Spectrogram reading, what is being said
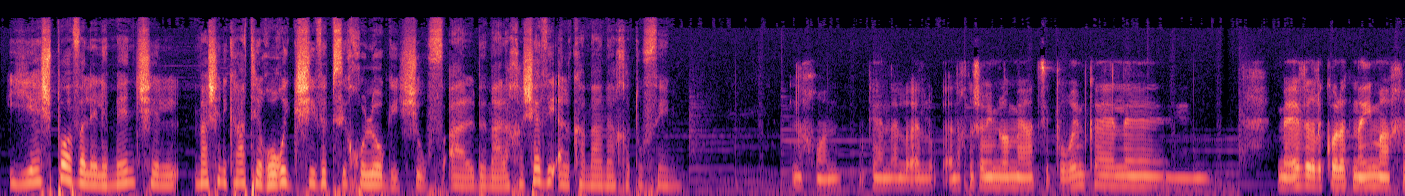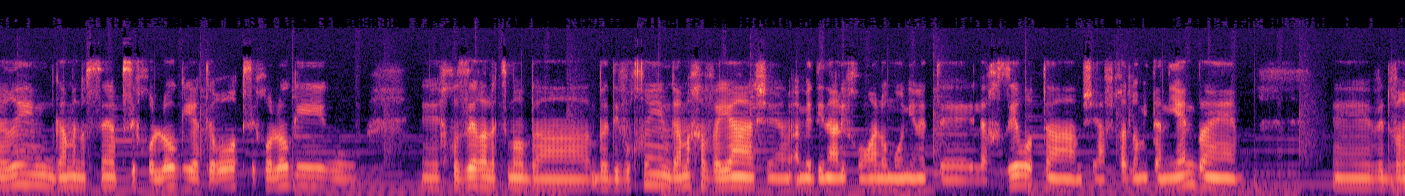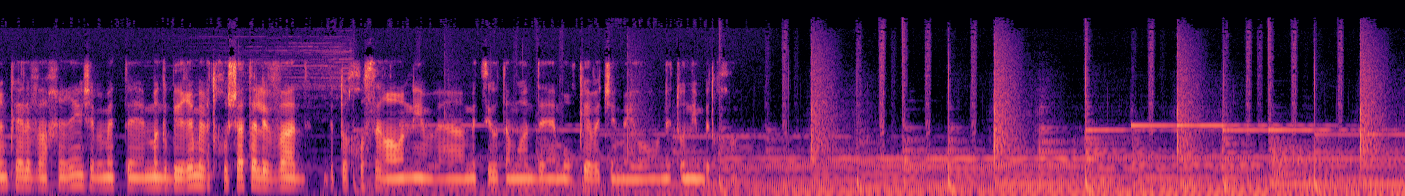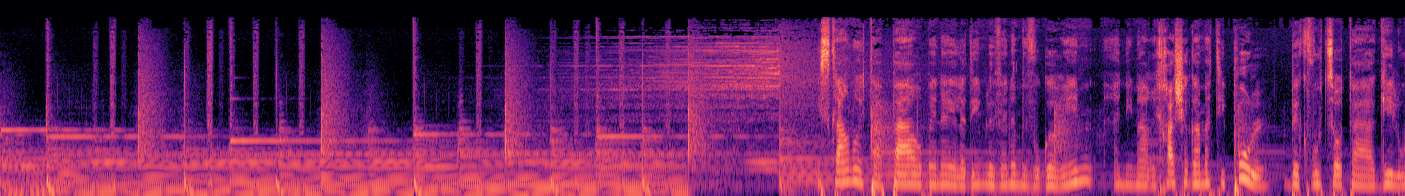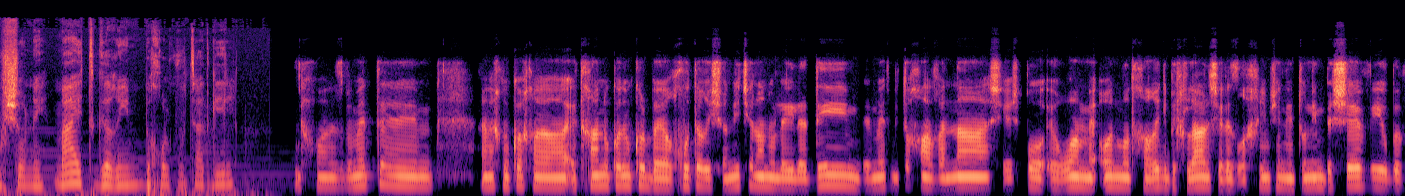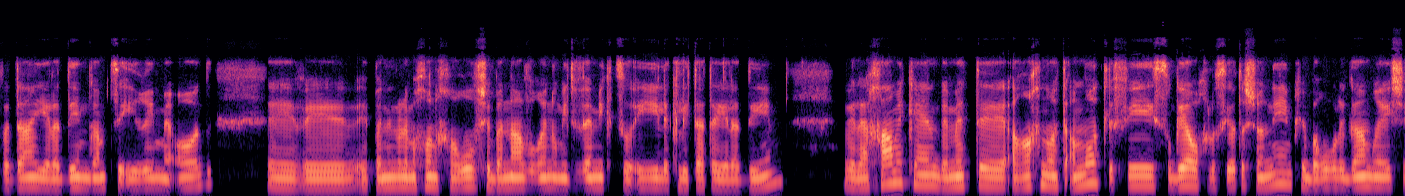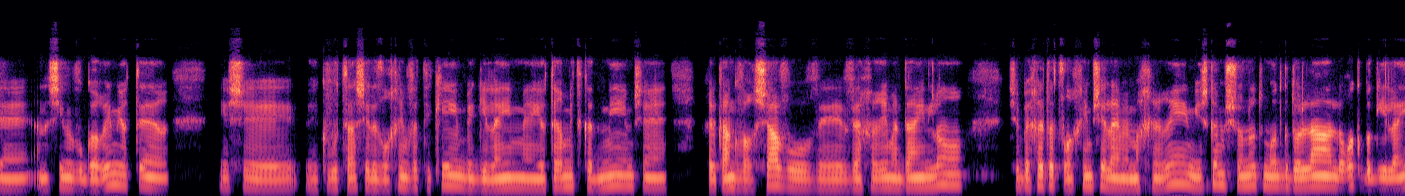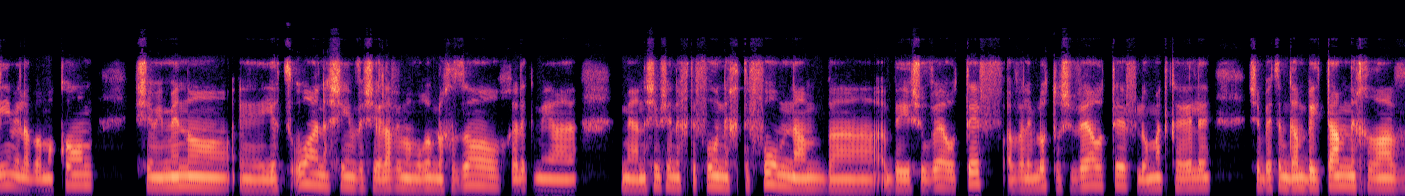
יש פה אבל אלמנט של מה שנקרא טרור רגשי ופסיכולוגי שהופעל במהלך השבי על כמה מהחטופים. נכון, כן, אנחנו שומעים לא מעט סיפורים כאלה, מעבר לכל התנאים האחרים, גם הנושא הפסיכולוגי, הטרור הפסיכולוגי, הוא אה, חוזר על עצמו בדיווחים, גם החוויה שהמדינה לכאורה לא מעוניינת אה, להחזיר אותם, שאף אחד לא מתעניין בהם, אה, ודברים כאלה ואחרים שבאמת מגבירים את תחושת הלבד בתוך חוסר האונים והמציאות המאוד מורכבת שהם היו נתונים בתוכם. הזכרנו את הפער בין הילדים לבין המבוגרים. אני מעריכה שגם הטיפול בקבוצות הגיל הוא שונה. מה האתגרים בכל קבוצת גיל? נכון, אז באמת אה, אנחנו ככה התחלנו קודם כל בהיערכות הראשונית שלנו לילדים, באמת מתוך ההבנה שיש פה אירוע מאוד מאוד חריג בכלל של אזרחים שנתונים בשבי, ובוודאי ילדים גם צעירים מאוד. אה, ופנינו למכון חרוב שבנה עבורנו מתווה מקצועי לקליטת הילדים. ולאחר מכן באמת אה, ערכנו התאמות לפי סוגי האוכלוסיות השונים, כשברור לגמרי שאנשים מבוגרים יותר, יש אה, קבוצה של אזרחים ותיקים בגילאים אה, יותר מתקדמים, שחלקם כבר שבו ואחרים עדיין לא, שבהחלט הצרכים שלהם הם אחרים. יש גם שונות מאוד גדולה, לא רק בגילאים, אלא במקום שממנו יצאו האנשים ושאליו הם אמורים לחזור. חלק מה, מהאנשים שנחטפו, נחטפו אמנם ב, ביישובי העוטף, אבל הם לא תושבי העוטף, לעומת כאלה שבעצם גם ביתם נחרב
